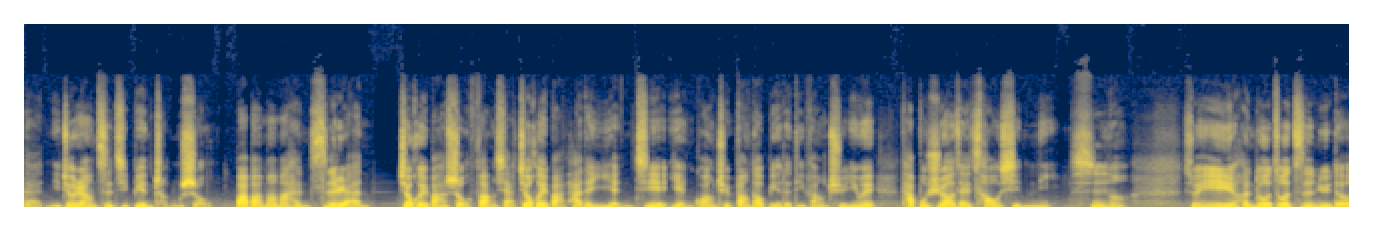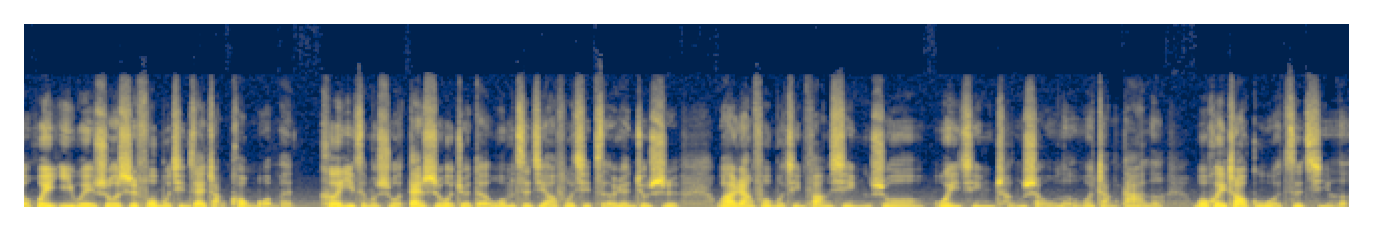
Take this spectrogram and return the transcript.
单，你就让自己变成熟，爸爸妈妈很自然就会把手放下，就会把他的眼界眼光去放到别的地方去，因为他不需要再操心你，是。啊。所以很多做子女的会以为说是父母亲在掌控我们，可以这么说。但是我觉得我们自己要负起责任，就是我要让父母亲放心，说我已经成熟了，我长大了，我会照顾我自己了。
